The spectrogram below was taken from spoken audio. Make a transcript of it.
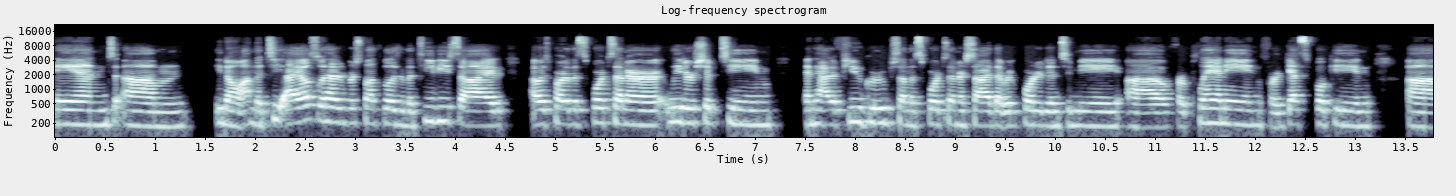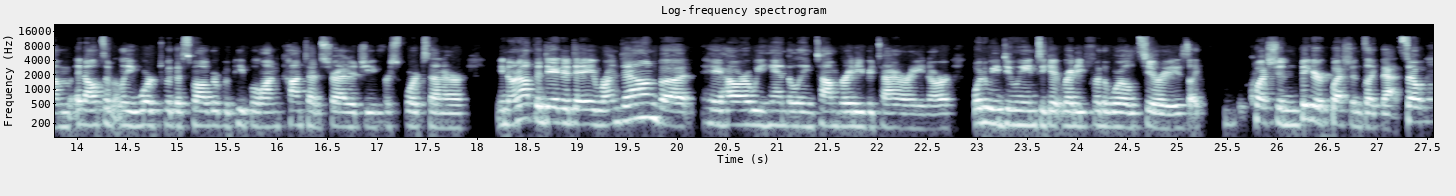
and um, you know, on the T, I also had responsibilities on the TV side. I was part of the Sports Center leadership team and had a few groups on the Sports Center side that reported into me uh, for planning, for guest booking, um, and ultimately worked with a small group of people on content strategy for Sports Center. You know, not the day to day rundown, but hey, how are we handling Tom Brady retiring, or what are we doing to get ready for the World Series? Like question, bigger questions like that. So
